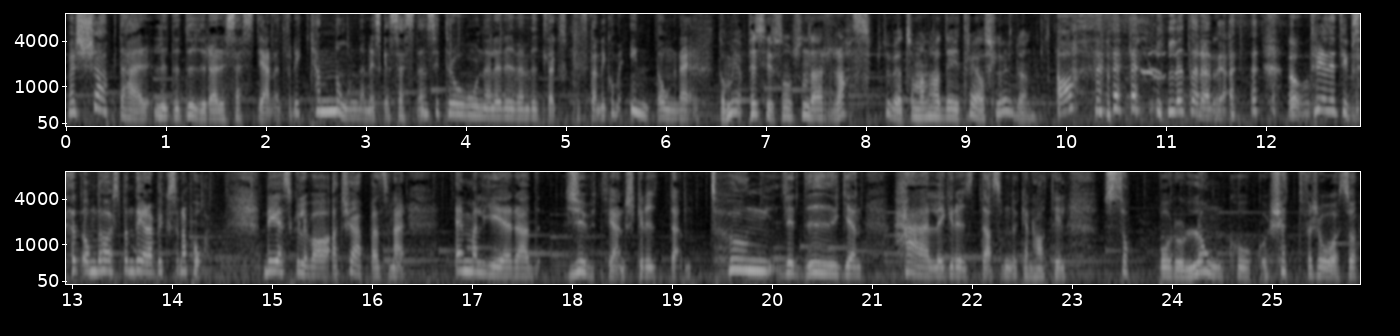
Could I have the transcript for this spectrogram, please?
Men köp det här lite dyrare zestjärnet för det är kanon när ni ska zesta en citron eller riva en vitlöksklyfta. Ni kommer inte ångra er. De är precis som sån där rasp du vet som man hade i träslöjden. Ja, lite den ja. Tredje tipset om du har spendera byxorna på. Det skulle vara att köpa en sån här emaljerad gjutjärnsgryta. Tung, gedigen, härlig gryta som du kan ha till soppor och långkok och köttfärssås och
